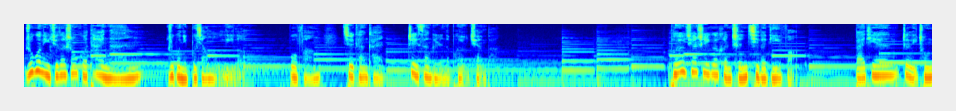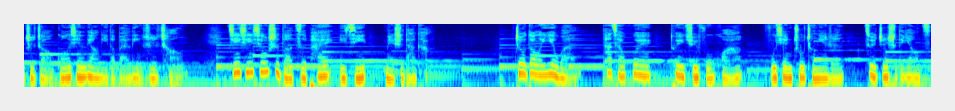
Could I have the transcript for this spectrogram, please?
如果你觉得生活太难，如果你不想努力了，不妨去看看这三个人的朋友圈吧。朋友圈是一个很神奇的地方，白天这里充斥着光鲜亮丽的白领日常。精心修饰的自拍以及美食打卡，只有到了夜晚，他才会褪去浮华，浮现出成年人最真实的样子。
